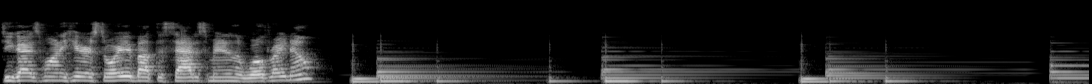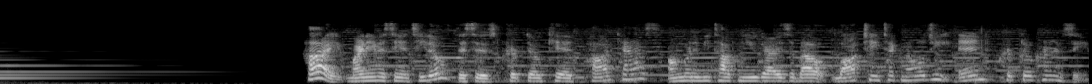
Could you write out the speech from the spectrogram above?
Do you guys want to hear a story about the saddest man in the world right now? Hi, my name is Santino. This is Crypto Kid Podcast. I'm going to be talking to you guys about blockchain technology and cryptocurrency.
